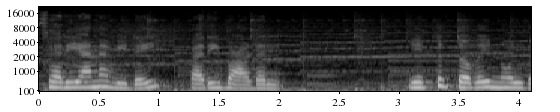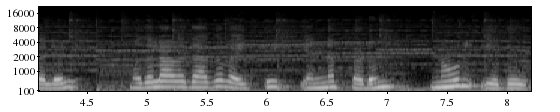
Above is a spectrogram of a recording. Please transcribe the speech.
சரியான விடை பரிபாடல். எட்டு தொகை நூல்களுள் முதலாவதாக வைத்து எண்ணப்படும் நூல் எது?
